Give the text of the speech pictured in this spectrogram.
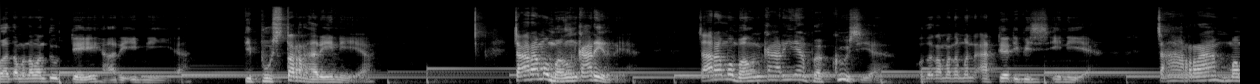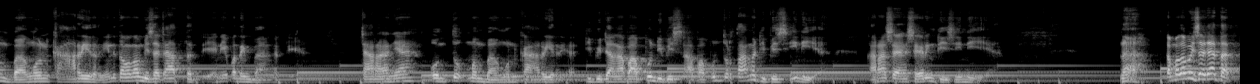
buat teman-teman today hari ini ya. Di booster hari ini ya. Cara membangun karir ya. Cara membangun karir yang bagus ya untuk teman-teman ada di bisnis ini ya. Cara membangun karir. Ini teman-teman bisa catat ya. Ini penting banget ya. Caranya untuk membangun karir ya di bidang apa pun di bisnis apa pun terutama di bisnis ini ya. Karena saya sharing di sini ya. Nah, teman-teman bisa catat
